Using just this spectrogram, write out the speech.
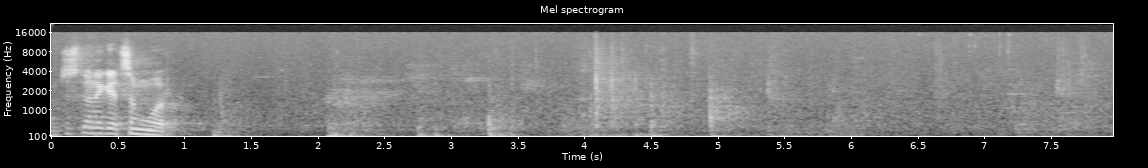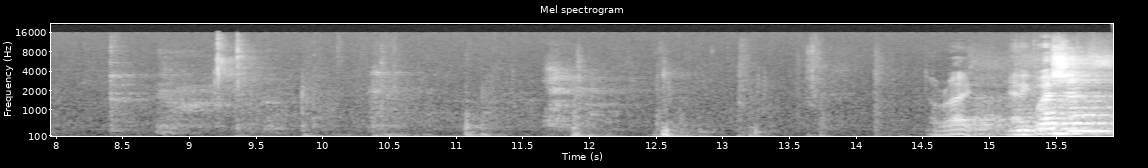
I'm just going to get some water. All right. Any questions?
